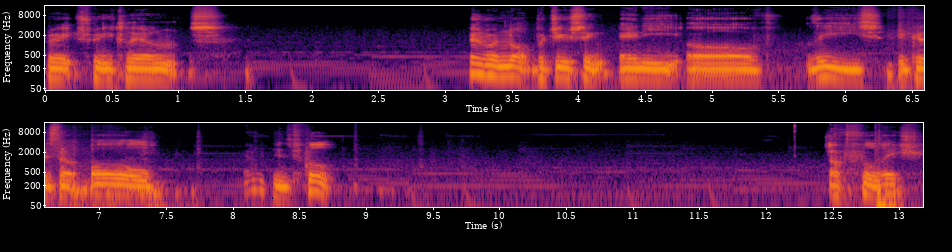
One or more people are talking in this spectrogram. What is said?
Great tree clearance. Because we're not producing any of these because they're all everything's full. Or fullish.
